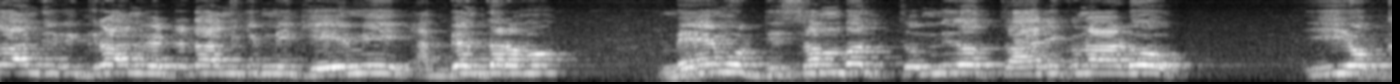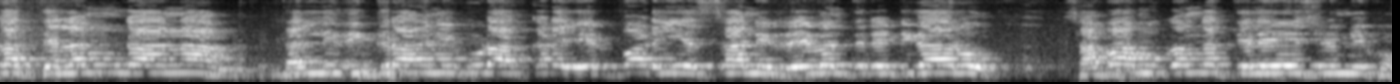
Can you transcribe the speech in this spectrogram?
గాంధీ విగ్రహాన్ని పెట్టడానికి మీకు ఏమి అభ్యంతరము? మేము డిసెంబర్ తొమ్మిదో తారీఖు నాడు ఈ యొక్క తెలంగాణ తల్లి విగ్రహాన్ని కూడా అక్కడ ఏర్పాటు చేస్తానని రేవంత్ రెడ్డి గారు సభాముఖంగా తెలియజేసిండు మీకు.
